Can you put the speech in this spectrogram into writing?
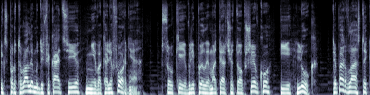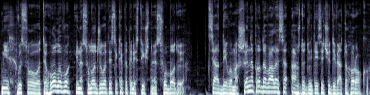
експортували модифікацію Ніва Каліфорнія. Совки вліпили матерчату обшивку і люк. Тепер власник міг висовувати голову і насолоджуватися капіталістичною свободою. Ця дивомашина продавалася аж до 2009 року.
